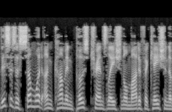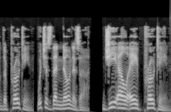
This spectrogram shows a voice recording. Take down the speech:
This is a somewhat uncommon post-translational modification of the protein, which is then known as a GLA protein.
